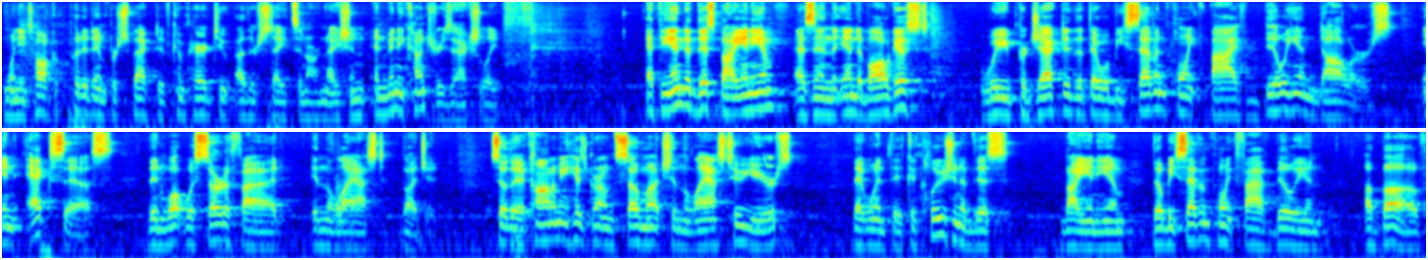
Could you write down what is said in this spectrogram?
when you talk, put it in perspective compared to other states in our nation and many countries actually. At the end of this biennium, as in the end of August, we projected that there will be $7.5 billion in excess than what was certified in the last budget. So the economy has grown so much in the last two years that when the conclusion of this biennium, there'll be 7.5 billion above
